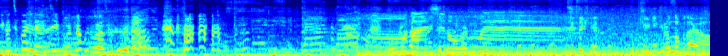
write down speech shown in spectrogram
이거 찍고 있는데 은진이 골다고 보여, 자꾸. 날씨 너무해. 길긴 길었나 보다 야.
